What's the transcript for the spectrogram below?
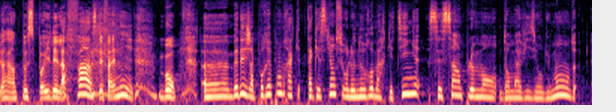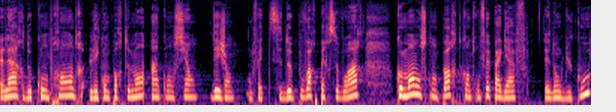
as un peu spoilé la fin, Stéphanie. Bon, euh, ben déjà, pour répondre à ta question sur le neuromarketing, c'est simplement, dans ma vision du monde, l'art de comprendre les comportements inconscients des gens, en fait. C'est de pouvoir percevoir comment on se comporte quand on fait pas gaffe. Et donc, du coup,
